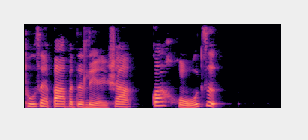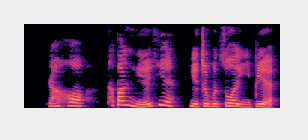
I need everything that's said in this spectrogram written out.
涂在爸爸的脸上刮胡子，然后他帮爷爷也这么做一遍。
